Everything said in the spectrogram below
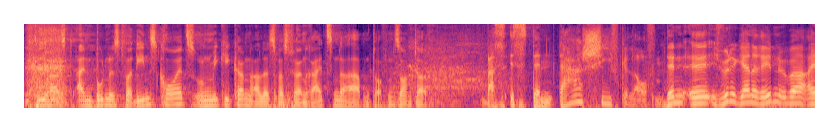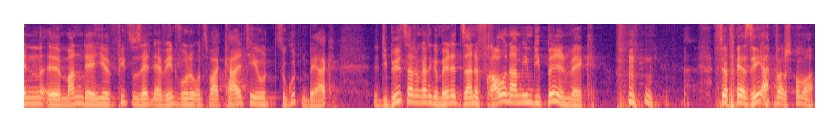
Du hast ein Bundesverdienstkreuz und Miki kann alles. Was für ein reizender Abend auf dem Sonntag. Was ist denn da schiefgelaufen? denn äh, ich würde gerne reden über einen äh, Mann, der hier viel zu selten erwähnt wurde, und zwar Karl Theo zu Gutenberg. Die Bildzeitung hatte gemeldet, seine Frau nahm ihm die Pillen weg. ist ja per se einfach schon mal.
